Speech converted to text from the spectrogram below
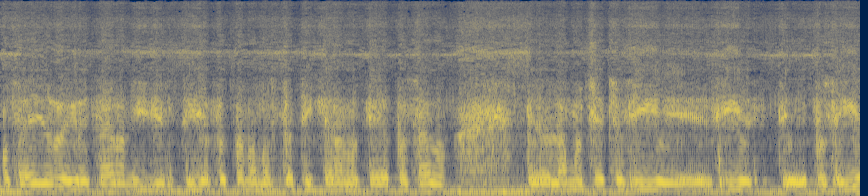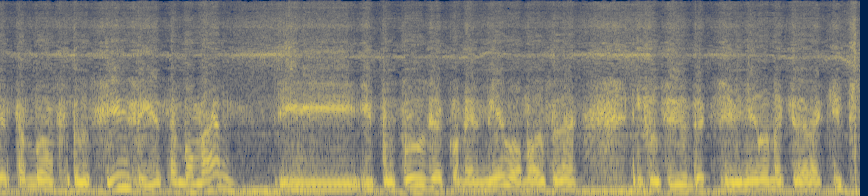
o sea ellos regresaron y este ya fue cuando nos platicaron lo que había pasado. Pero la muchacha sigue, sigue este, pues seguía estando, sí, seguía estando mal. Y, y pues todos ya con el miedo, ¿no? O sea, inclusive día que se vinieron a quedar aquí, pues,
